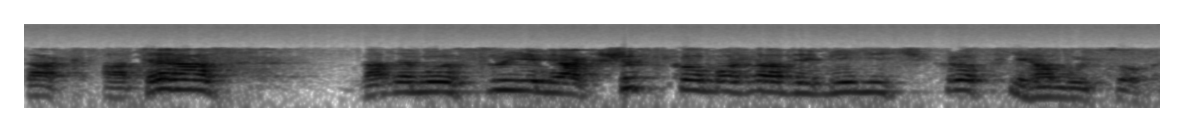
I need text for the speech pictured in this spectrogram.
Tak, a teraz zademonstruję jak szybko można wymienić klocki hamulcowe.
